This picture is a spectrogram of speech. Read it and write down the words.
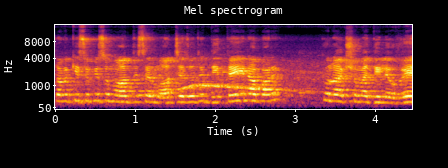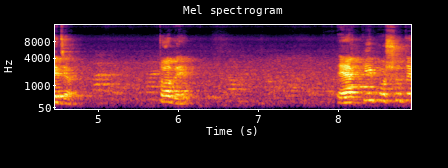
তবে কিছু কিছু মহাদিসের মত যে যদি দিতেই না পারে, কোনো এক সময় দিলে হয়ে যাবে। তবে একই পশুতে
